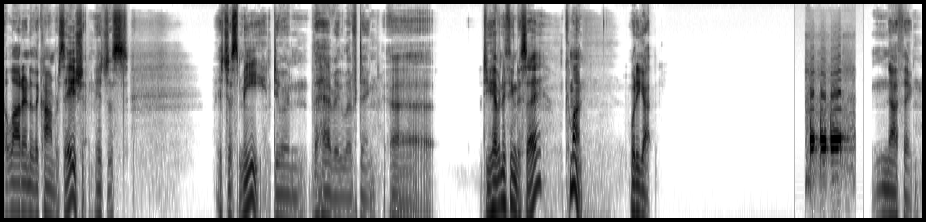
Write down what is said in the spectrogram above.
a lot into the conversation. It's just it's just me doing the heavy lifting. Uh, do you have anything to say? Come on. What do you got? Nothing.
